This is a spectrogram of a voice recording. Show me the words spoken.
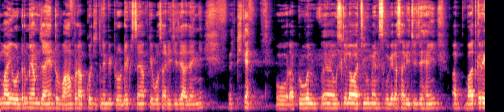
माई ऑर्डर में हम जाएँ तो वहाँ पर आपको जितने भी प्रोडक्ट्स हैं, आपके वो सारी चीज़ें आ जाएँगी। ठीक है? और अप्रूवल उसके अलावा अचीवमेंट्स वगैरह सारी चीज़ें हैं ही। अब बात करें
